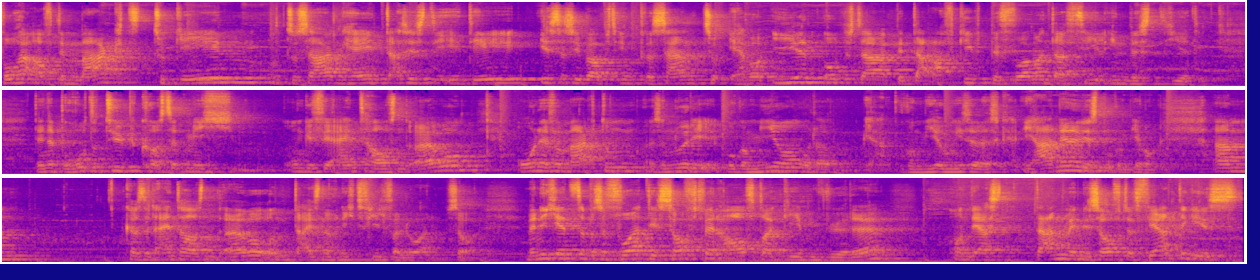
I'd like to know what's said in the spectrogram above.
vorher auf den Markt zu gehen und zu sagen, hey, das ist die Idee, ist das überhaupt interessant, zu eruieren, ob es da Bedarf gibt, bevor man da viel investiert. Denn der Prototyp kostet mich ungefähr 1000 Euro ohne Vermarktung, also nur die Programmierung oder ja, Programmierung ist ja das, ja, nennen wir es Programmierung. Ähm, kostet 1000 Euro und da ist noch nicht viel verloren. So, wenn ich jetzt aber sofort die Software in Auftrag geben würde und erst dann, wenn die Software fertig ist,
